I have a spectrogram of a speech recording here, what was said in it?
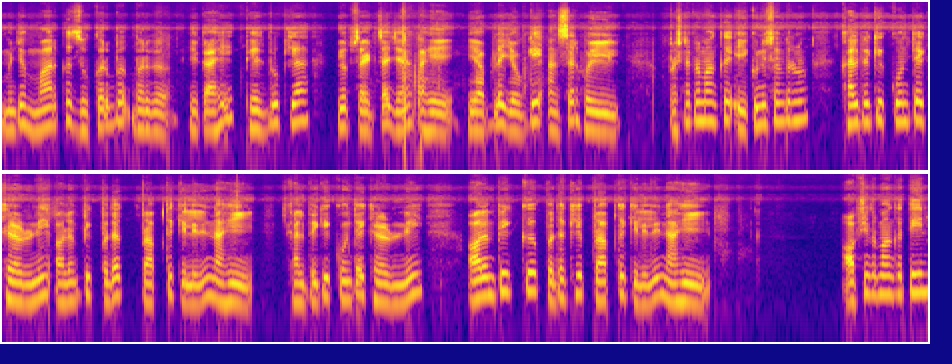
म्हणजे मार्क झुकरबर्ग. हे काय आहे? फेसबुक या वेबसाईटचा जनक आहे. हे आपले योग्य आन्सर होईल. प्रश्न क्रमांक एकोणीस मित्रांनो खालपैकी कोणत्या खेळाडूंनी ऑलिम्पिक पदक प्राप्त केलेले नाही? खालपैकी कोणत्या खेळाडूंनी ऑलिम्पिक पदक हे प्राप्त केलेले नाही. ऑप्शन क्रमांक तीन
